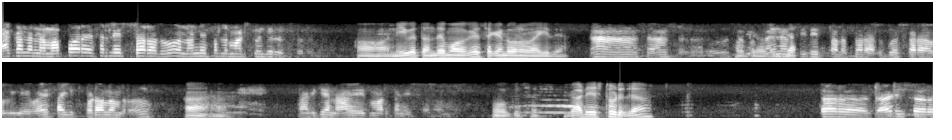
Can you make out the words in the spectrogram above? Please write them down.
ಯಾಕಂದ್ರೆ ನಮ್ಮ ಅಪ್ಪ ಅವ್ರ ಹೆಸರಲ್ಲಿ ಇತ್ತು ಸರ್ ಅದು ನನ್ನ ಹೆಸರಲ್ಲಿ ಮಾಡಿಸ್ಕೊಂಡಿರೋದು ಸರ್. ಹಾಂ ಹಾಂ ನೀವೇ ತಂದೆ ಮಗಗೆ ಸೆಕೆಂಡ್ ಓನರ್ ಆಗಿದೆ. ಹಾಂ ಹಾಂ ಸರ್ ಹಾಂ ಸರ್ ಅದು ಸ್ವಲ್ಪ. ಫೈನಾನ್ಸ್ ಇದಿತ್ತಲ್ಲ ಸರ್ ಅದಕ್ಕೋಸ್ಕರ ಅವ್ರಿಗೆ ವಯಸ್ಸಾಗಿತ್ತು ಕೊಡಲ್ಲ ಅಂದರು. ಹಾಂ ಹಾಂ. ಅದಕ್ಕೆ ನಾವೇ ಇದು ಮಾಡ್ಕೊಂಡಿವಿ ಸರ್. ಓಕೆ ಸರ್. ಗಾಡಿ ಎಷ್ಟು ಹೊಡಿದೆ ಸರ್ ಗಾಡಿ ಸರ್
